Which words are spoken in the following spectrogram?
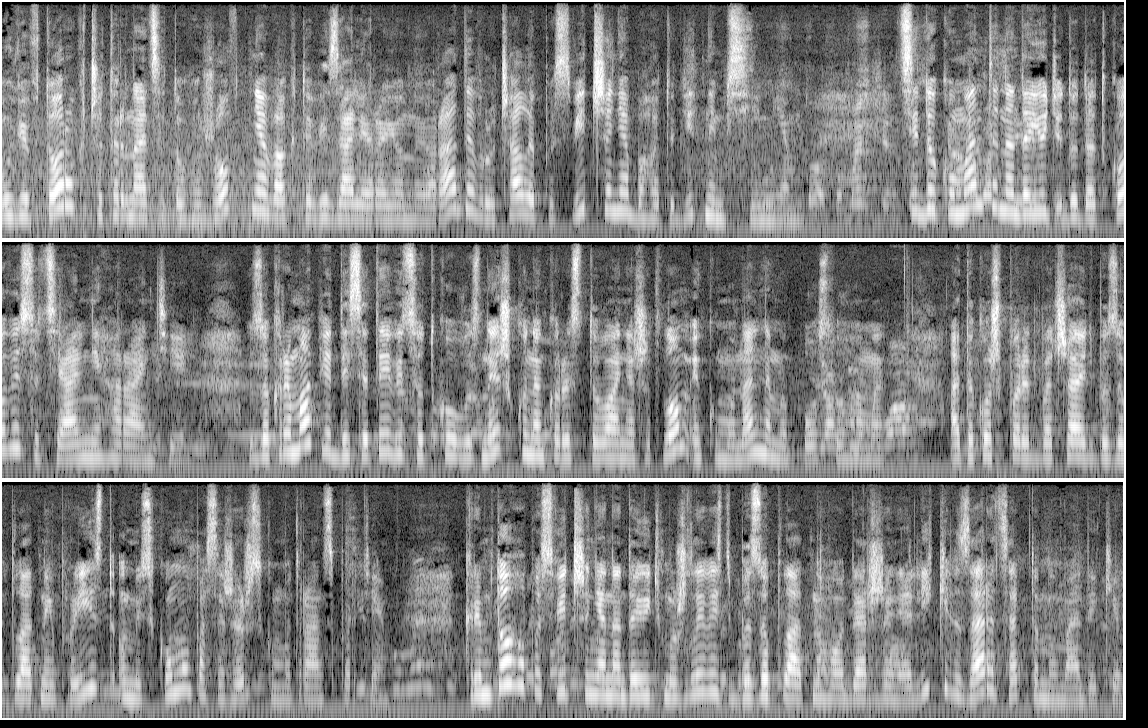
У вівторок, 14 жовтня, в актовій залі районної ради вручали посвідчення багатодітним сім'ям. Ці документи надають додаткові соціальні гарантії, зокрема 50% знижку на користування житлом і комунальними послугами, а також передбачають безоплатний проїзд у міському пасажирському транспорті. Крім того, посвідчення надають можливість безоплатного одержання ліків за рецептами медиків.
